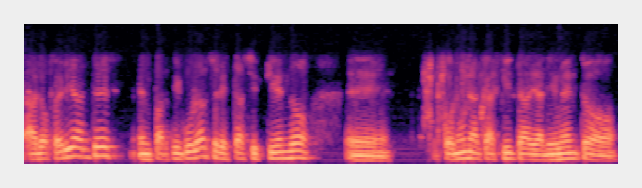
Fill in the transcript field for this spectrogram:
a los feriantes en particular se le está asistiendo con una cajita de alimento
